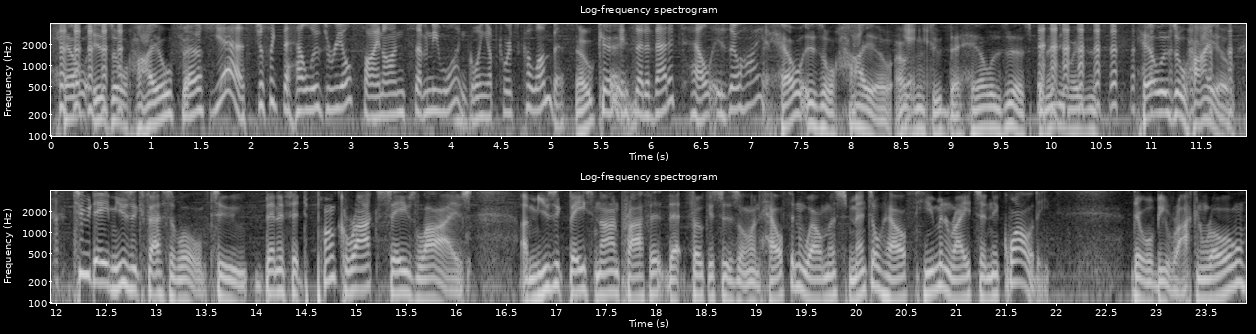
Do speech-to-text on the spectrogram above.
Hell is Ohio Fest. Yes, just like the Hell is Real sign on 71 going up towards Columbus. Okay. Instead of that, it's Hell is Ohio. Hell is Ohio. I was Yeah. going to say, what the hell is this? But, anyways, it's Hell is Ohio. Two day music festival to benefit Punk Rock Saves Lives, a music based nonprofit that focuses on health and wellness, mental health, human rights, and equality. There will be rock and roll,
